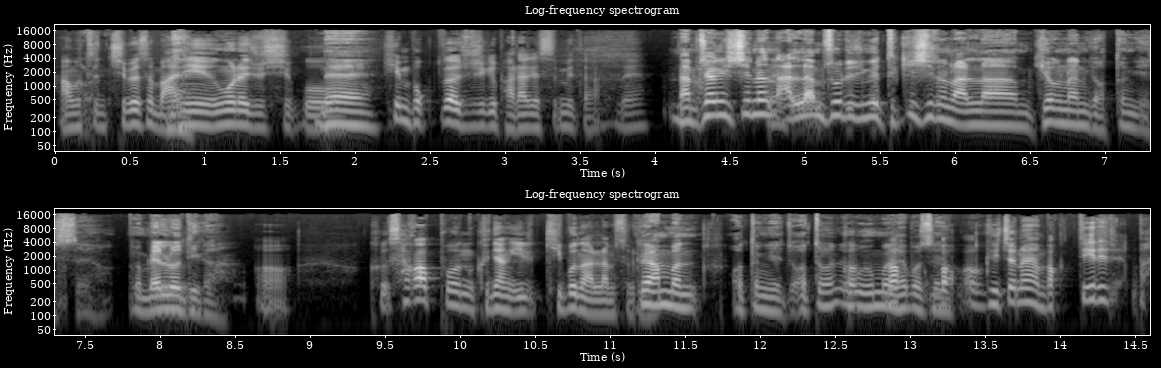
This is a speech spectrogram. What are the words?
아무튼 집에서 많이 응원해 주시고 네. 힘 복돋아 주시기 바라겠습니다. 네. 남창희 씨는 알람 소리 중에 듣기 싫은 알람 기억나는 게 어떤 게 있어요? 그 멜로디가. 어, 그 사과폰 그냥 일, 기본 알람 소리. 그 한번 어떤 게 어떤 그 음을 막- 해보세요. 막, 어, 그 있잖아요. 막 띠리 막,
